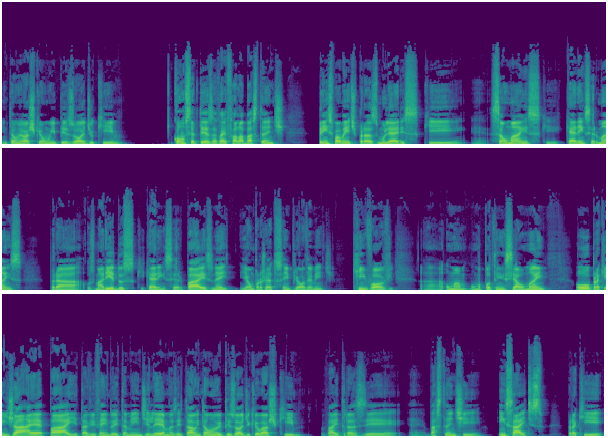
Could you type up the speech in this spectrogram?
Então eu acho que é um episódio que com certeza vai falar bastante, principalmente para as mulheres que é, são mães, que querem ser mães, para os maridos que querem ser pais, né? E, e é um projeto sempre, obviamente, que envolve uh, uma, uma potencial mãe, ou para quem já é pai e está vivendo aí também dilemas e tal. Então é um episódio que eu acho que vai trazer é, bastante insights para que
